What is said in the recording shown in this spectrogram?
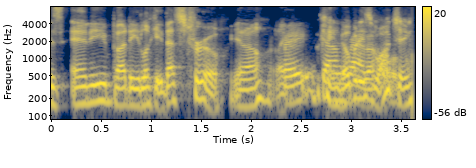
Is anybody looking? That's true. You know, like, right? okay, nobody's watching.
